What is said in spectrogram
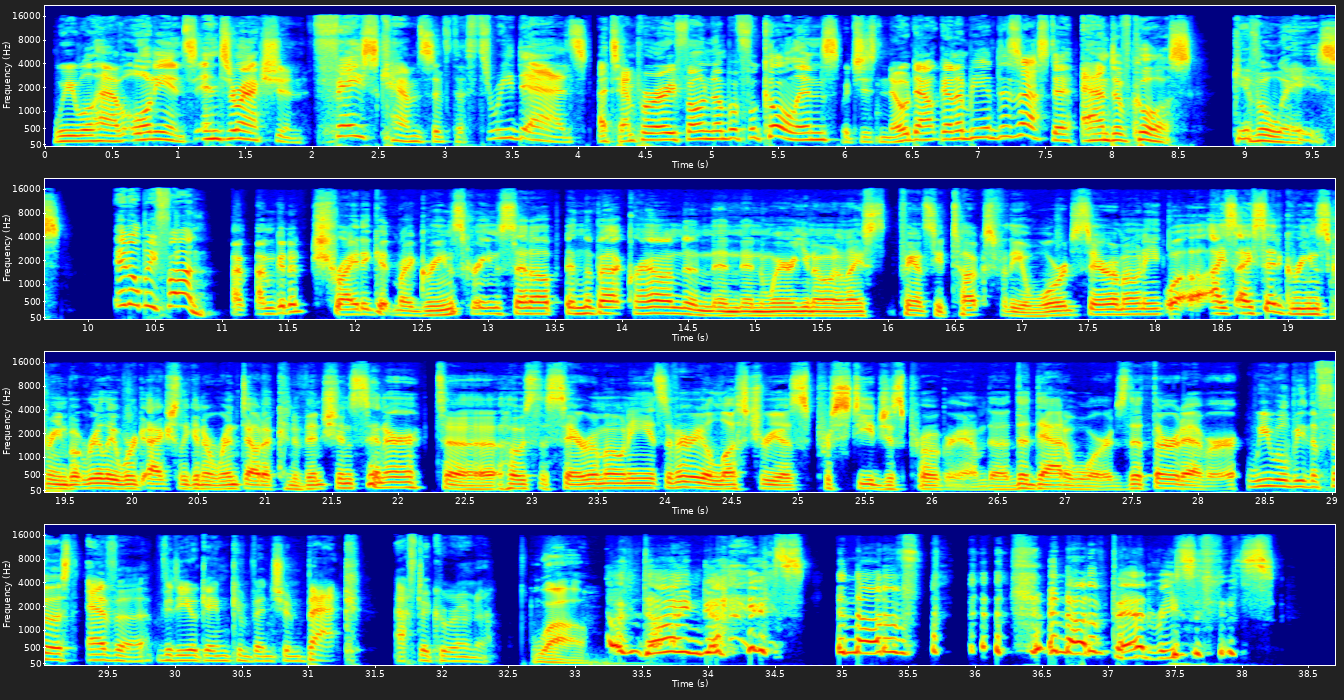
We will have audience interaction, face cams of the three dads, a temporary phone number for Collins, which is no doubt going to be a disaster, and of course, giveaways. It'll be fun. I- I'm gonna try to get my green screen set up in the background and, and, and wear you know a nice fancy tux for the awards ceremony. Well, I, I said green screen, but really we're actually gonna rent out a convention center to host the ceremony. It's a very illustrious, prestigious program, the the Dad Awards, the third ever. We will be the first ever video game convention back after Corona. Wow. I'm dying, guys, and not of and not of bad reasons.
